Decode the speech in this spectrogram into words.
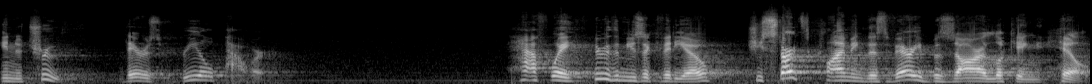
In the truth, there's real power. Halfway through the music video, she starts climbing this very bizarre looking hill.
